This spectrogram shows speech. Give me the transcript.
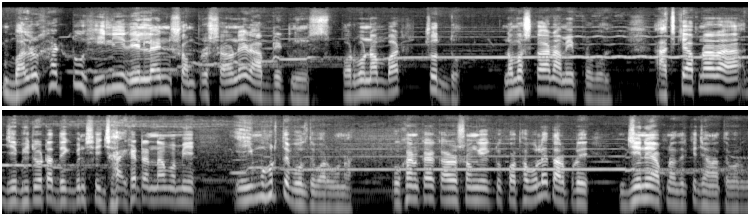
Balurghat to Hili rail line সম্প্রসারণের আপডেট নিউজ, পর্ব নাম্বার চোদ্দ। নমস্কার, আমি প্রবল। আজকে আপনারা যে ভিডিওটা দেখবেন, সেই জায়গাটার নাম আমি এই মুহূর্তে বলতে পারব না। ওখানকার কারোর সঙ্গে একটু কথা বলে তারপরে জেনে আপনাদেরকে জানাতে পারব।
